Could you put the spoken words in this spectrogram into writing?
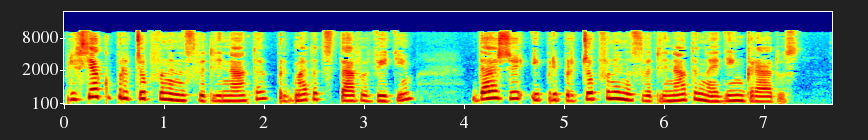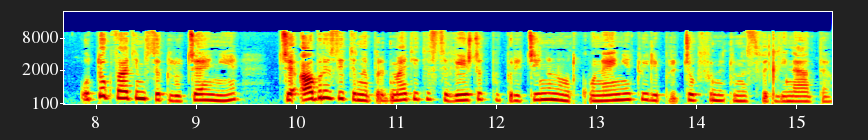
При всяко пречупване на светлината предметът става видим, даже и при пречупване на светлината на 1 градус. От тук вадим заключение – че образите на предметите се виждат по причина на отклонението или пречупването на светлината.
